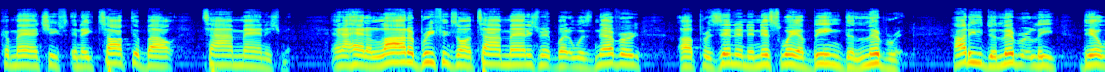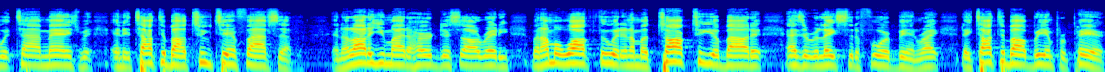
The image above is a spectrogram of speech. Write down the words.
command chiefs, and they talked about time management. And I had a lot of briefings on time management, but it was never uh, presented in this way of being deliberate. How do you deliberately deal with time management? And it talked about 21057. And a lot of you might have heard this already, but I'm going to walk through it and I'm going to talk to you about it as it relates to the four bin, right? They talked about being prepared.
